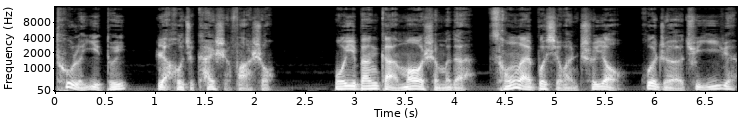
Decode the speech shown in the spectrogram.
吐了一堆，然后就开始发烧。我一般感冒什么的，从来不喜欢吃药或者去医院，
